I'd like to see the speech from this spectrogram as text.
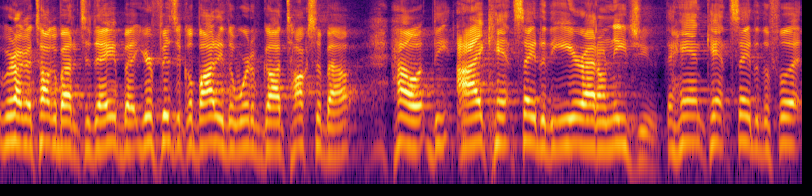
We're not going to talk about it today, but your physical body, the Word of God talks about how the eye can't say to the ear, I don't need you. The hand can't say to the foot,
